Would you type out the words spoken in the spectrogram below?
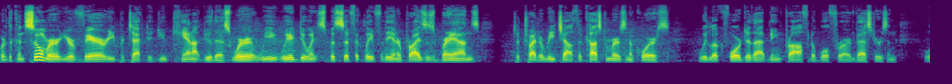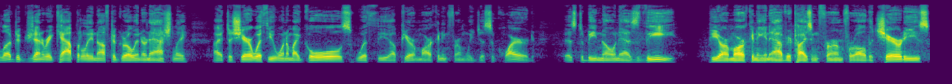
for the consumer, you're very protected. You cannot do this. We're we, we're doing it specifically for the enterprises brands to try to reach out to customers and of course we look forward to that being profitable for our investors and we'd love to generate capital enough to grow internationally. I have to share with you one of my goals with the uh, PR marketing firm we just acquired is to be known as the PR marketing and advertising firm for all the charities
